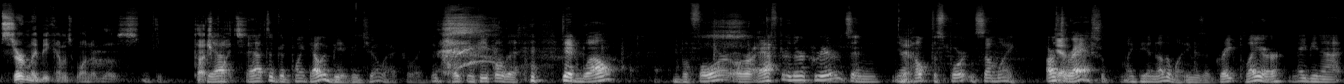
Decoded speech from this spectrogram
certainly becomes one of those touch Yeah, points. that's a good point. That would be a good show, actually. Taking people that did well before or after their careers and you know, Yeah. help the sport in some way. Arthur Yeah. Ashe might be another one. He was a great player, maybe not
